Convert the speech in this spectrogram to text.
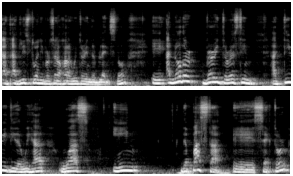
at, at least 20% of hard red Winter in their blends. No, another very interesting activity that we had was in the pasta uh, sector, uh,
